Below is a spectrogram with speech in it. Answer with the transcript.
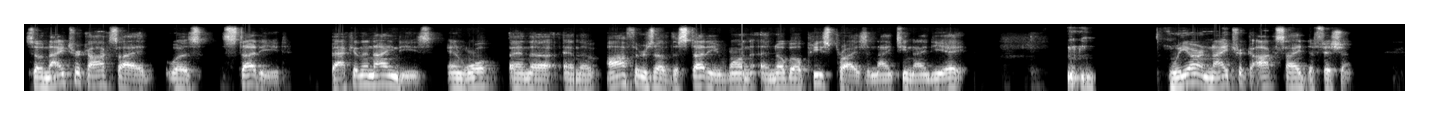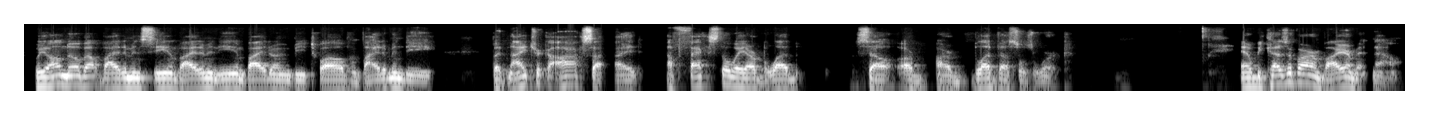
So nitric oxide was studied back in the 90s, and and the and the authors of the study won a Nobel Peace Prize in 1998. we are nitric oxide deficient. We all know about vitamin C and vitamin E and vitamin B12 and vitamin D, but nitric oxide affects the way our blood cell our, our blood vessels work. And because of our environment now,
